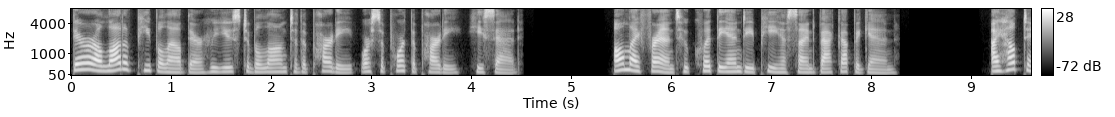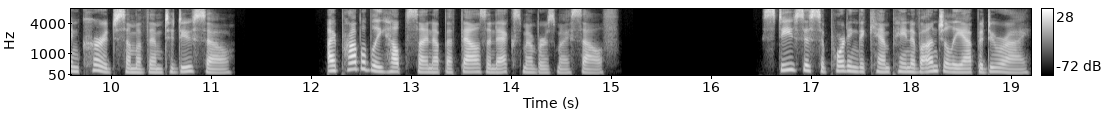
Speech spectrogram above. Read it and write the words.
There are a lot of people out there who used to belong to the party or support the party, he said. All my friends who quit the NDP have signed back up again. I helped encourage some of them to do so. I probably helped sign up a thousand ex members myself. Steves is supporting the campaign of Anjali Appadurai,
